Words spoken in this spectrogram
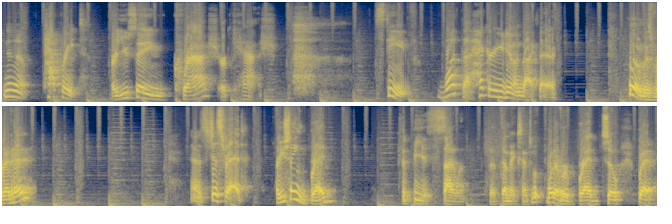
No, no, no, cap rate. Are you saying crash or cash? Steve, what the heck are you doing back there? Hello, Ms. Redhead. No, it's just red. Are you saying bread? The B is silent. That, that makes sense. Whatever, bread. So, Brett,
